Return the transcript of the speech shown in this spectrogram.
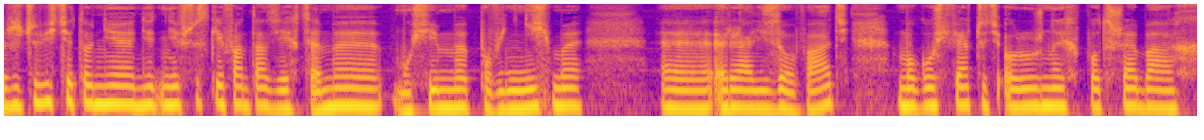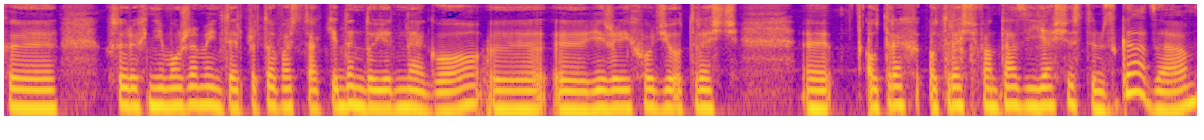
rzeczywiście to nie, nie, nie wszystkie fantazje chcemy, musimy, powinniśmy realizować, mogą świadczyć o różnych potrzebach, e, których nie możemy interpretować tak jeden do jednego, e, jeżeli chodzi o treść, o, trech, o treść fantazji, ja się z tym zgadzam,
